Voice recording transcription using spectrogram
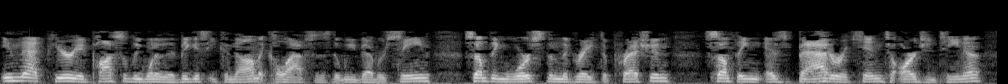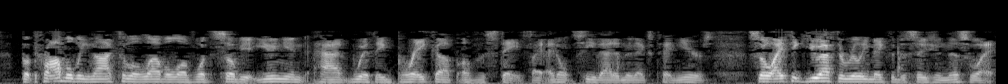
in that period possibly one of the biggest economic collapses that we've ever seen, something worse than the Great Depression, something as bad or akin to Argentina, but probably not to the level of what the Soviet Union had with a breakup of the states. I, I don't see that in the next 10 years. So I think you have to really make the decision this way.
